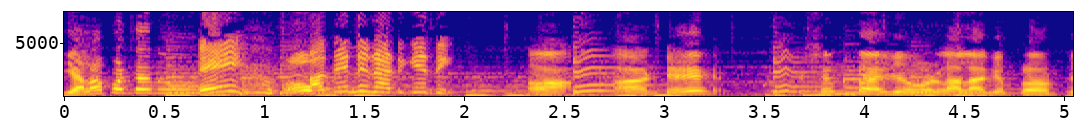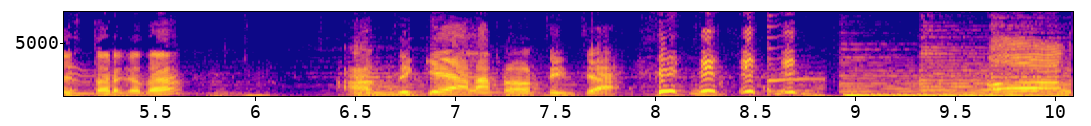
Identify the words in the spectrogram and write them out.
ఎలా పడ్డాను? ఏయ్ అదే నేను అడిగేది. ఆ, అంటే విషం తాగేవాళ్ళు అలాగే ప్రవర్తిస్తారు కదా. అందుకే అలా ప్రవర్తించా.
